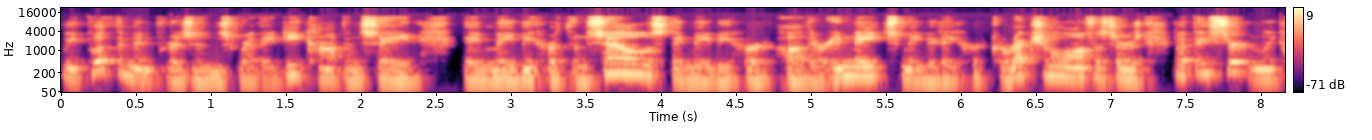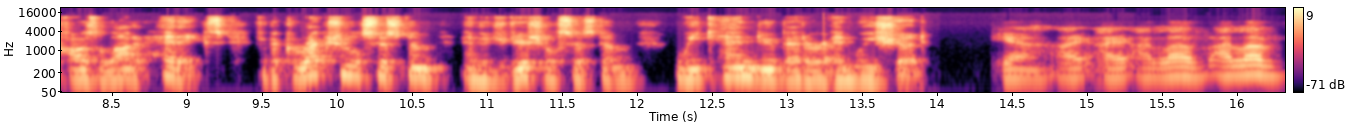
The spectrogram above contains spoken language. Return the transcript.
we put them in prisons where they decompensate. They maybe hurt themselves, they maybe hurt other inmates, maybe they hurt correctional officers, but they certainly cause a lot of headaches for the correctional system and the judicial system. We can do better and we should. Yeah, I, I, I love I love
